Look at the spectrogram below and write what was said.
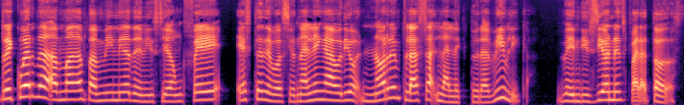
Recuerda, amada familia de Misión Fe, este devocional en audio no reemplaza la lectura bíblica. Bendiciones para todos.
